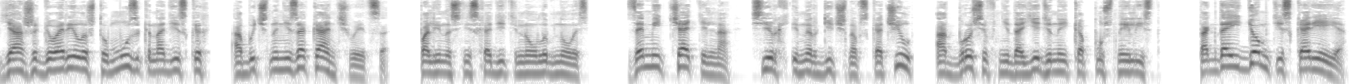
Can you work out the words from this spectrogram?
Я же говорила, что музыка на дисках обычно не заканчивается. Полина снисходительно улыбнулась. Замечательно! Сирх энергично вскочил, отбросив недоеденный капустный лист. Тогда идемте скорее.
